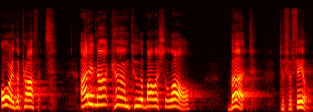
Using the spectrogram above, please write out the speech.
or the prophets. I did not come to abolish the law, but to fulfill.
